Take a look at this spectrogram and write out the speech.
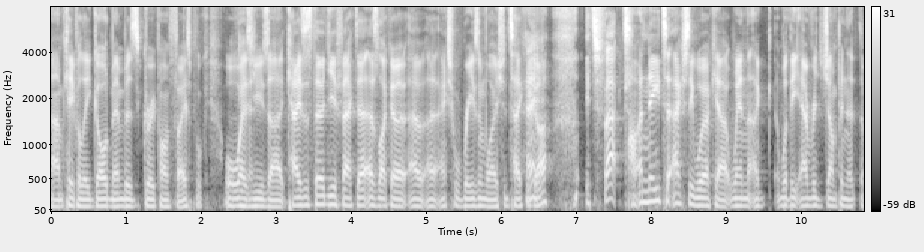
um, Keeper League Gold members group on Facebook always Yeah. use uh, Kayser's third year factor as like a, a, a actual reason why you should take Hey, a guy. it's fact. I need to actually work out when a, what the average jump in the, the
